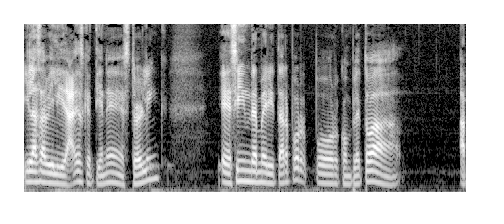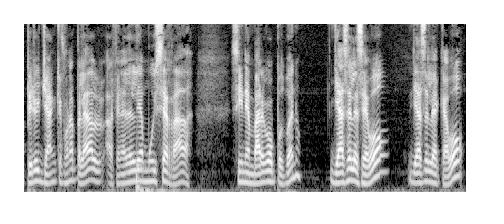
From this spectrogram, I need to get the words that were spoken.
y las habilidades que tiene Sterling. Eh, sin demeritar por, por completo a, a Peter Young, que fue una pelea al, final del día muy cerrada. Sin embargo, pues bueno, ya se le cebó, ya se le acabó.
